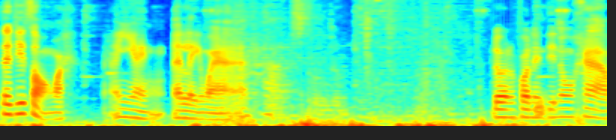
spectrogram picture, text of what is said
ได้ที่สองวะไอ้ยังอะไรวะ โดนฟอเรนติโนคาบ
